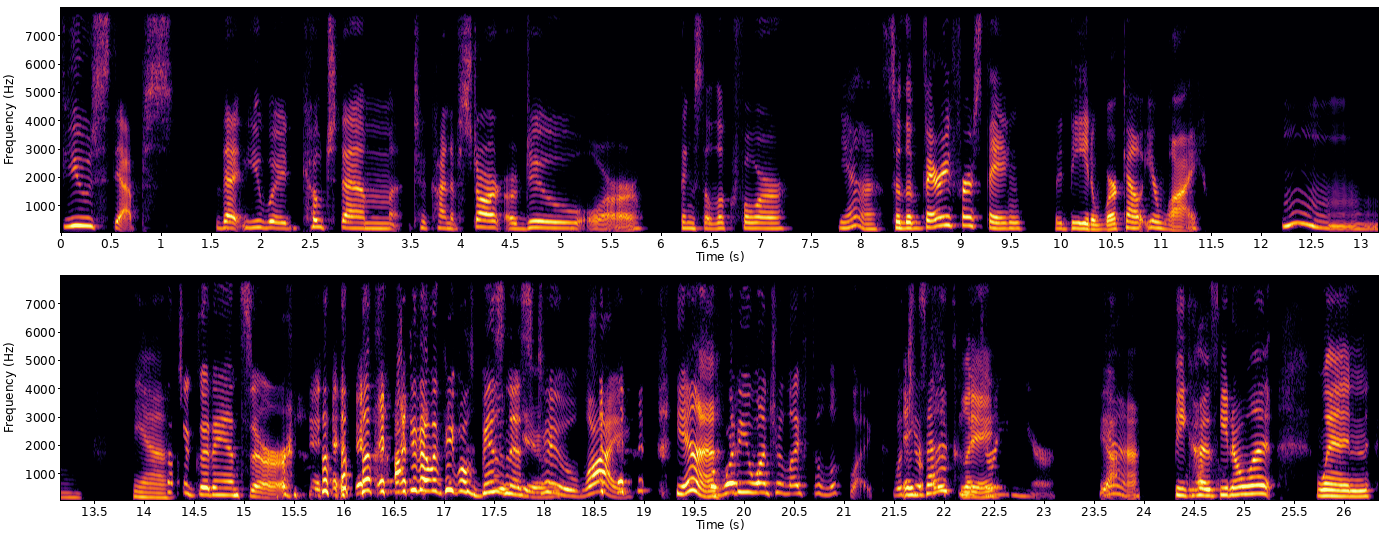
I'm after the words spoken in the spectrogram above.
few steps that you would coach them to kind of start or do or things to look for yeah so the very first thing would be to work out your why Hmm. Yeah. Such a good answer. I do that with people's business too. Why? Yeah. what do you want your life to look like? What's exactly. your dream here? Yeah. yeah. Because you know what? When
